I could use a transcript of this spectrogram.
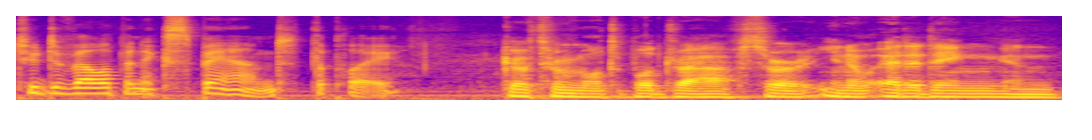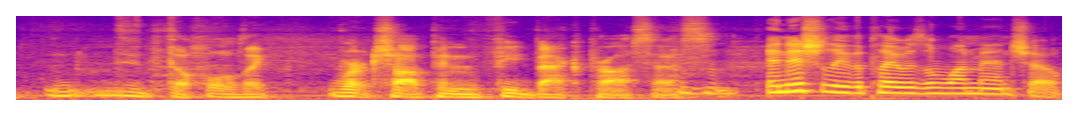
to develop and expand the play. Go through multiple drafts, or you know, editing and the whole like workshop and feedback process. Initially, the play was a one man show,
